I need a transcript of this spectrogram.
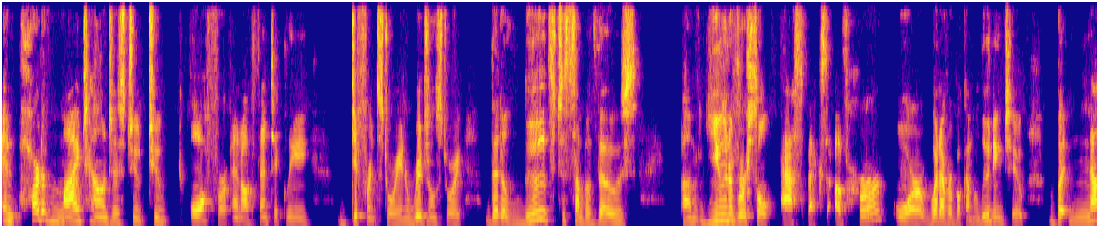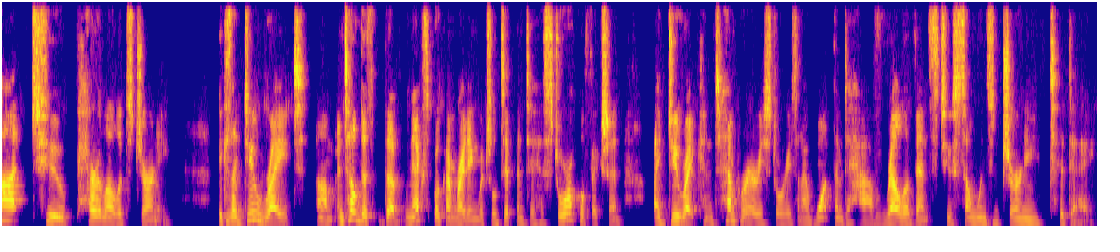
And part of my challenge is to to offer an authentically different story, an original story that alludes to some of those um, universal aspects of her or whatever book I'm alluding to, but not to parallel its journey. Because I do write, um, until this, the next book I'm writing, which will dip into historical fiction, I do write contemporary stories and I want them to have relevance to someone's journey today.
